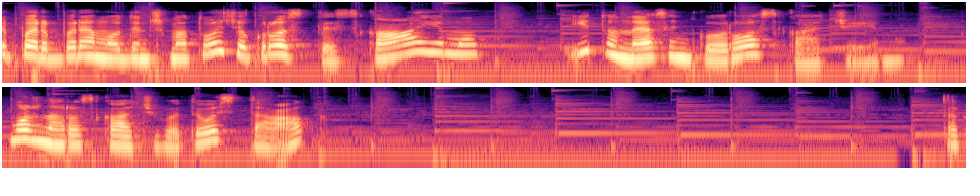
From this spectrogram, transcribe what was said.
Тепер беремо один шматочок, розтискаємо і тонесенько розкачуємо. Можна розкачувати ось так. Так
